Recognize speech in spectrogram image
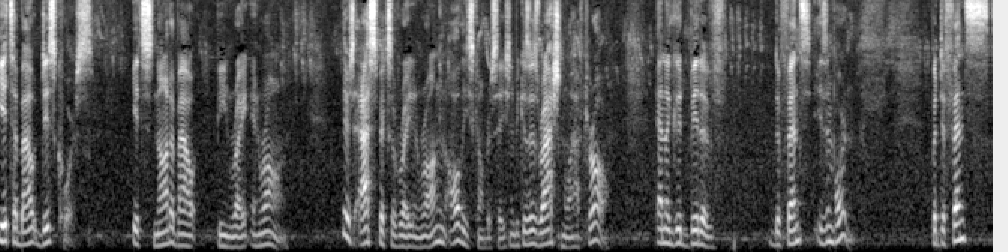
It's about discourse. It's not about being right and wrong. There's aspects of right and wrong in all these conversations because it's rational after all. And a good bit of defense is important. But defense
